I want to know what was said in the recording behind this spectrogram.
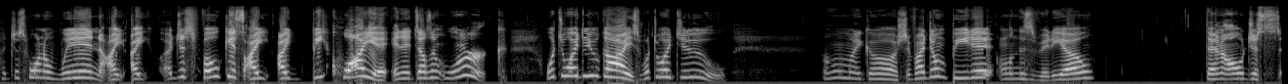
I just want to win. I, I, I just focus. I, I be quiet, and it doesn't work. What do I do, guys? What do I do? Oh my gosh. If I don't beat it on this video, then I'll just,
